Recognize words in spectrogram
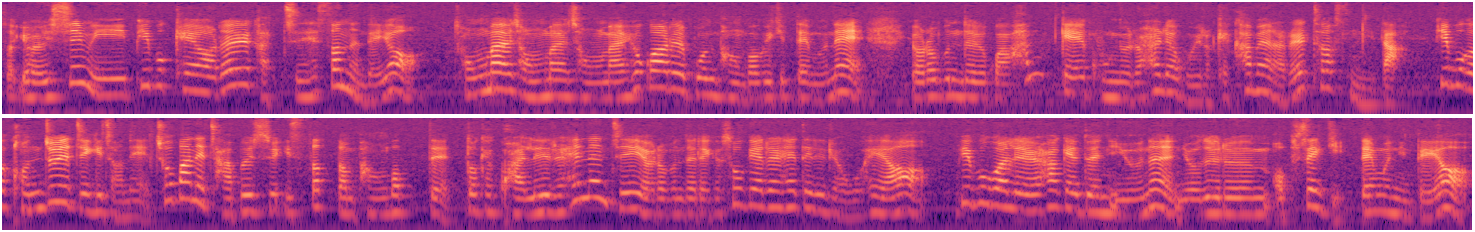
그래서 열심히 피부 케어를 같이 했었는데요. 정말 정말 정말 효과를 본 방법이기 때문에 여러분들과 함께 공유를 하려고 이렇게 카메라를 틀었습니다. 피부가 건조해지기 전에 초반에 잡을 수 있었던 방법들 어떻게 관리를 했는지 여러분들에게 소개를 해드리려고 해요. 피부 관리를 하게 된 이유는 여드름 없애기 때문인데요.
